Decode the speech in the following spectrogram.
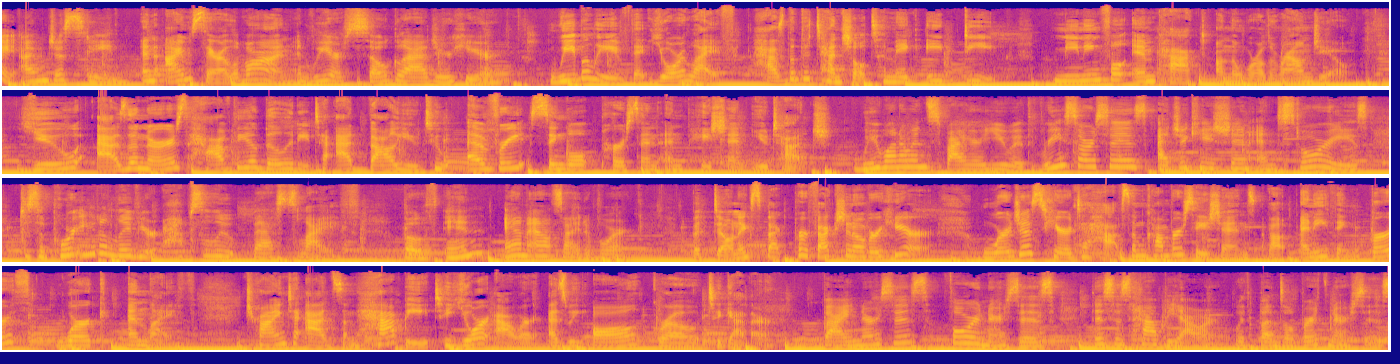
Hi, I'm Justine. And I'm Sarah Lavonne. And we are so glad you're here. We believe that your life has the potential to make a deep, meaningful impact on the world around you. You, as a nurse, have the ability to add value to every single person and patient you touch. We want to inspire you with resources, education, and stories to support you to live your absolute best life, both in and outside of work. But don't expect perfection over here. We're just here to have some conversations about anything birth, work, and life, trying to add some happy to your hour as we all grow together. By nurses, for nurses, this is Happy Hour with Bundle Birth Nurses.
